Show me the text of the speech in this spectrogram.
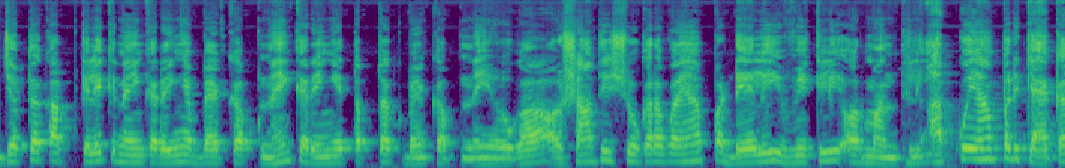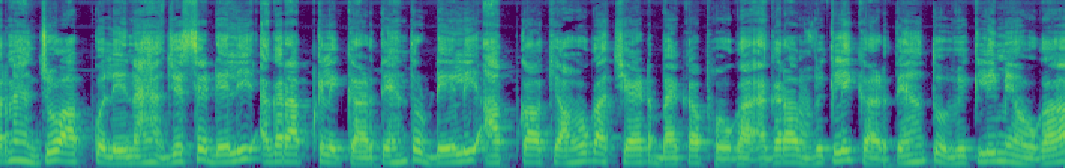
जब तक आप क्लिक नहीं करेंगे बैकअप नहीं करेंगे, तब तक बैकअप नहीं होगा। और साथ ही शो करा यहाँ पर डेली वीकली और मंथली आपको यहाँ पर क्या करना है, जो आपको लेना है, जैसे डेली अगर आप क्लिक करते हैं तो डेली आपका क्या होगा चैट बैकअप होगा। अगर आप वीकली करते हैं तो वीकली में होगा,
